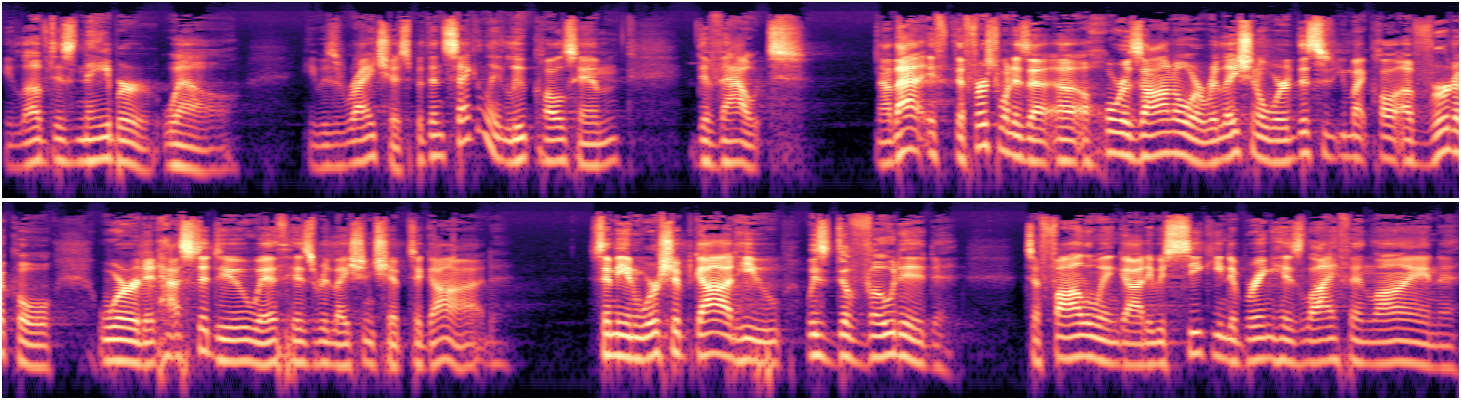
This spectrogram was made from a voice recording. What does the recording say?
He loved his neighbor well, he was righteous. But then, secondly, Luke calls him devout. Now, that if the first one is a, a, horizontal or relational word, this is, you might call a vertical word. It has to do with his relationship to God. Simeon worshiped God. He was devoted to following God. He was seeking to bring his life in line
